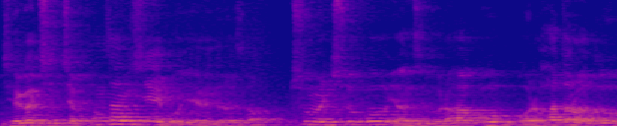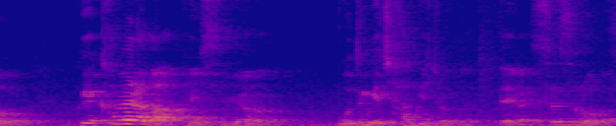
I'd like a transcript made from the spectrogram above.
제가 진짜 평상시에 뭐 예를 들어서 춤을 추고 연습을 하고 뭘 하더라도 그게 카메라가 앞에 있으면 모든 게 자기적이야 내가 스스로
